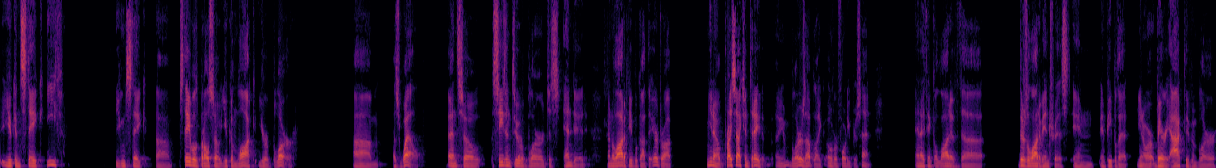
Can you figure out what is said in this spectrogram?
you can stake ETH, you can stake uh, stables, but also you can lock your blur um, as well. And so season two of Blur just ended, and a lot of people got the airdrop you know, price action today, the- know, Blur is up like over 40%. And I think a lot of the, there's a lot of interest in, in people that, you know, are very active in Blur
